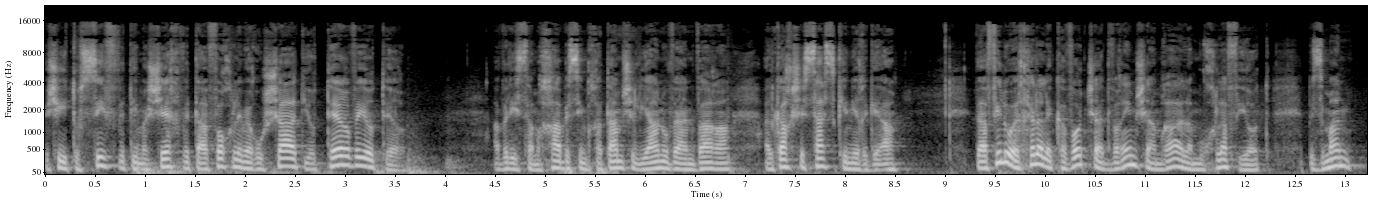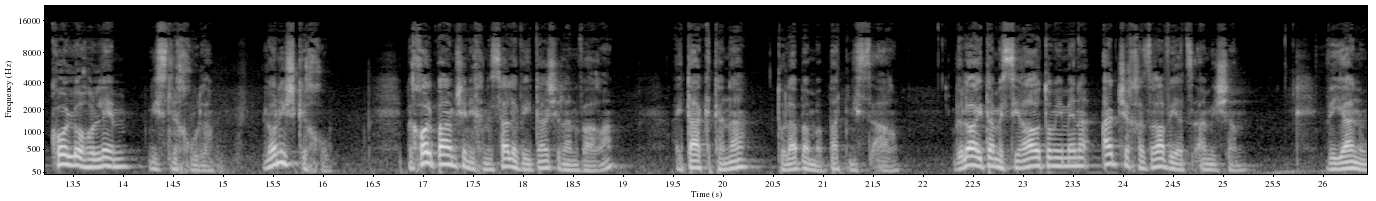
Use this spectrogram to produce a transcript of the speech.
ושהיא תוסיף ותימשך ותהפוך למרושעת יותר ויותר. אבל היא שמחה בשמחתם של יאנו ואנברה על כך שססקי נרגעה, ואפילו החלה לקוות שהדברים שאמרה על המוחלפיות בזמן כה לא הולם נסלחו לה. לא נשכחו. בכל פעם שנכנסה לביתה של אנברה, הייתה הקטנה תולה בה מבט נסער, ולא הייתה מסירה אותו ממנה עד שחזרה ויצאה משם. ויאנו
